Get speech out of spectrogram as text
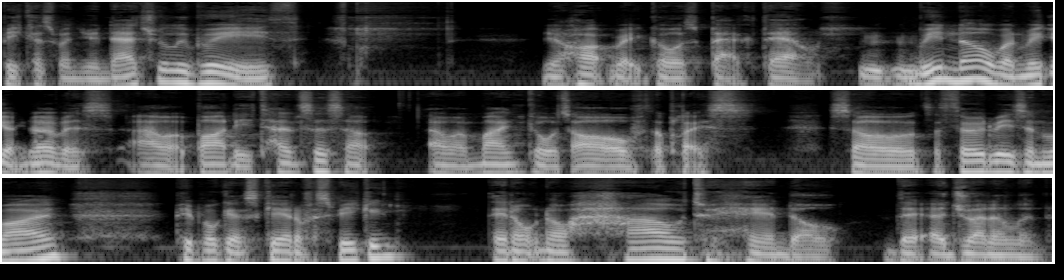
Because when you naturally breathe, your heart rate goes back down. Mm-hmm. We know when we get nervous, our body tenses up, our mind goes all over the place. So, the third reason why people get scared of speaking, they don't know how to handle the adrenaline.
